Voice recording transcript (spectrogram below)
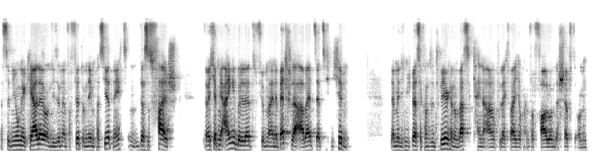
das sind junge Kerle und die sind einfach fit und dem passiert nichts. Und das ist falsch. Aber ich habe mir eingebildet, für meine Bachelorarbeit setze ich mich hin, damit ich mich besser konzentrieren kann. Und was, keine Ahnung, vielleicht war ich auch einfach faul und erschöpft. Und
